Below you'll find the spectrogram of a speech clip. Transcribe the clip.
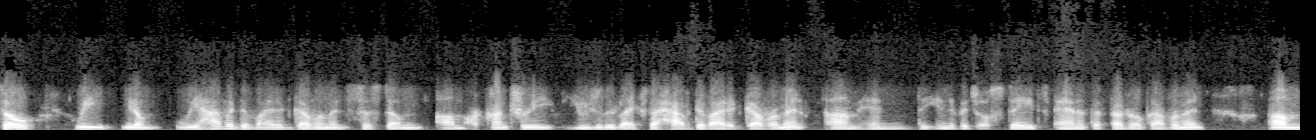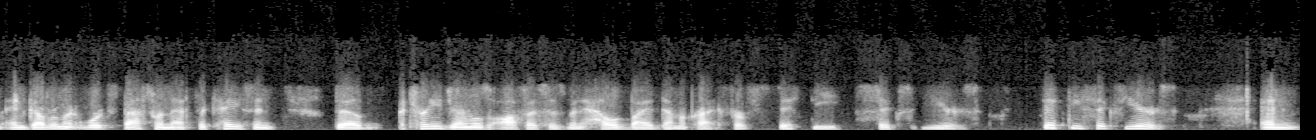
so we, you know, we have a divided government system. Um, our country usually likes to have divided government um, in the individual states and at the federal government, um, and government works best when that's the case. And the Attorney General's office has been held by a Democrat for 56 years. 56 years. And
